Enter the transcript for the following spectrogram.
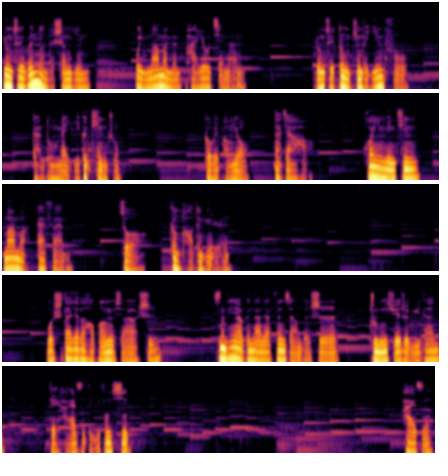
用最温暖的声音为妈妈们排忧解难，用最动听的音符感动每一个听众。各位朋友，大家好，欢迎聆听妈妈 FM，做更好的女人。我是大家的好朋友小药师，今天要跟大家分享的是著名学者于丹给孩子的一封信。孩子，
